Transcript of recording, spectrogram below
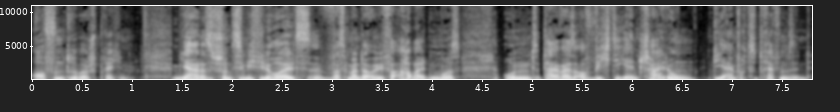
offen drüber sprechen. Ja, das ist schon ziemlich viel Holz, äh, was man da irgendwie verarbeiten muss und teilweise auch wichtige Entscheidungen, die einfach zu treffen sind.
